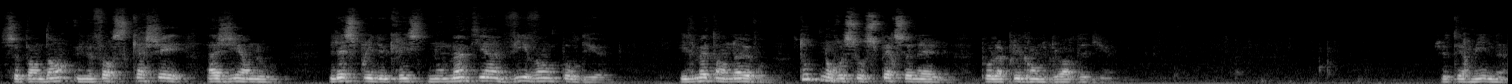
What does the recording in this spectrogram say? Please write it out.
Cependant, une force cachée agit en nous. L'Esprit du Christ nous maintient vivants pour Dieu. Il met en œuvre toutes nos ressources personnelles pour la plus grande gloire de Dieu. Je termine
